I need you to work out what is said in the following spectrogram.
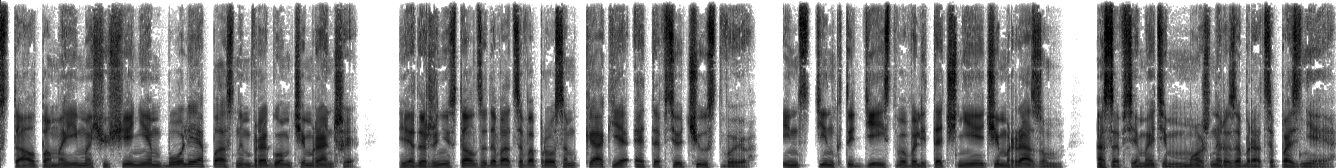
стал, по моим ощущениям, более опасным врагом, чем раньше. Я даже не стал задаваться вопросом, как я это все чувствую. Инстинкты действовали точнее, чем разум, а со всем этим можно разобраться позднее.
